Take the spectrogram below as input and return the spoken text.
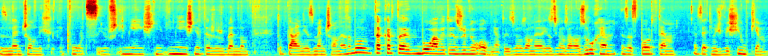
zmęczonych płuc już i mięśni, i mięśnie też już będą totalnie zmęczone, no bo ta karta buławy to jest żywioł ognia, to jest związane, jest związana z ruchem, ze sportem, z jakimś wysiłkiem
